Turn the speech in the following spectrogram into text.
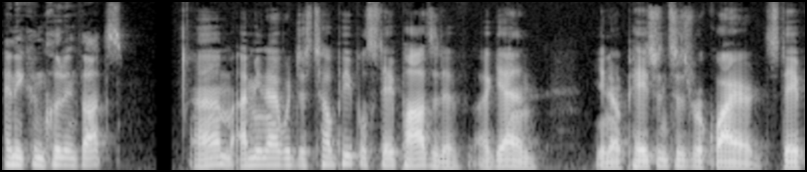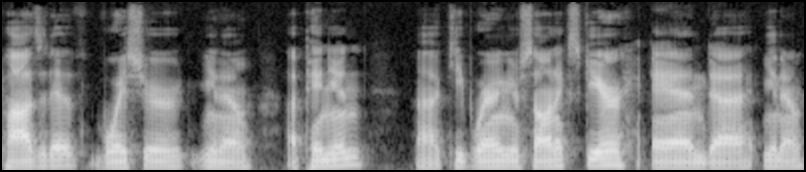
Any concluding thoughts? Um, I mean, I would just tell people stay positive. Again, you know, patience is required. Stay positive. Voice your, you know, opinion. Uh, keep wearing your Sonics gear, and uh, you know,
